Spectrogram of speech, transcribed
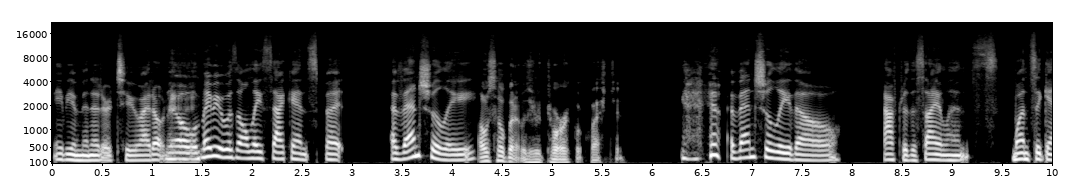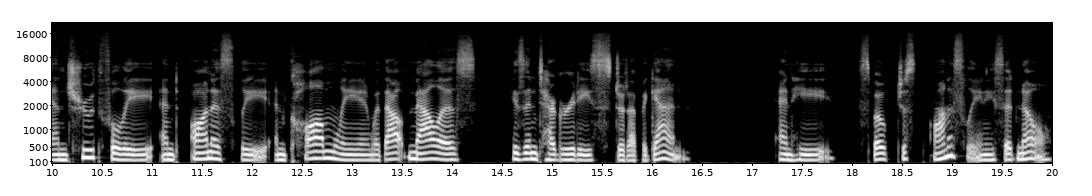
maybe a minute or two. I don't know. Maybe. Maybe it was only seconds, but eventually, I was hoping it was a rhetorical question. eventually, though, after the silence, once again, truthfully and honestly and calmly and without malice, his integrity stood up again. And he spoke just honestly and he said, No,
